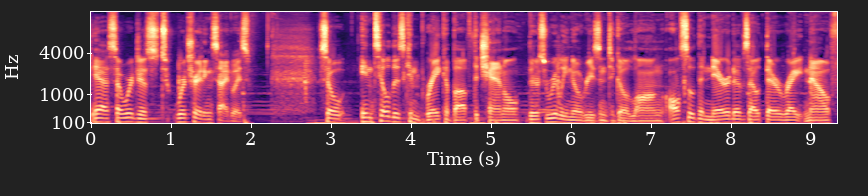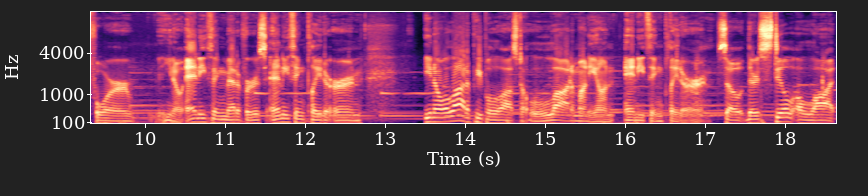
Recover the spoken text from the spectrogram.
Yeah, so we're just, we're trading sideways. So until this can break above the channel, there's really no reason to go long. Also, the narratives out there right now for, you know, anything metaverse, anything play to earn, you know, a lot of people lost a lot of money on anything play to earn. So there's still a lot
